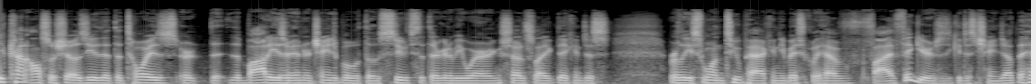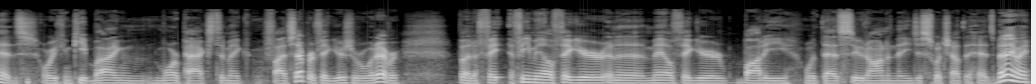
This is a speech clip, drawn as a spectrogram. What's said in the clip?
it kind of also shows you that the toys or the, the bodies are interchangeable with those suits that they're going to be wearing. So it's like they can just release one two pack and you basically have five figures. You could just change out the heads, or you can keep buying more packs to make five separate figures or whatever. But a, a female figure and a male figure body with that suit on, and then you just switch out the heads. But anyway,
